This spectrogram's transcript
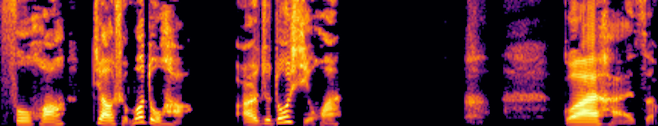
父皇叫什么都好，儿子都喜欢。乖孩子，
